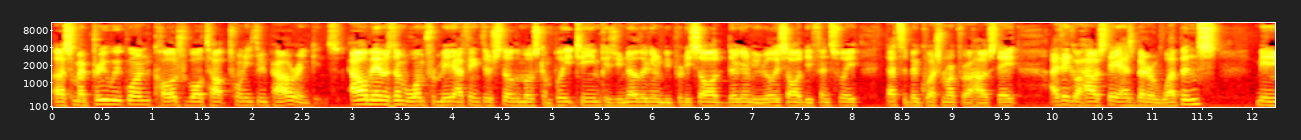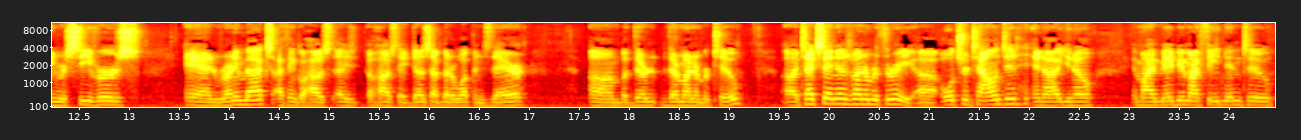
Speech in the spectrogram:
Uh, so my pre-week one college football top 23 power rankings. Alabama's number one for me. I think they're still the most complete team because you know they're going to be pretty solid. They're going to be really solid defensively. That's the big question mark for Ohio State. I think Ohio State has better weapons, meaning receivers and running backs. I think Ohio, Ohio State does have better weapons there, um, but they're they're my number two. Uh, Texas A&M is my number three. Uh, ultra talented, and uh, you know, am I maybe am I feeding into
